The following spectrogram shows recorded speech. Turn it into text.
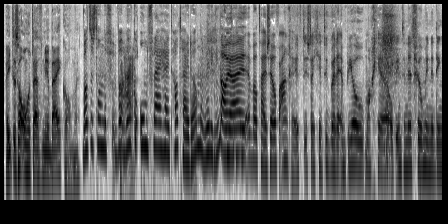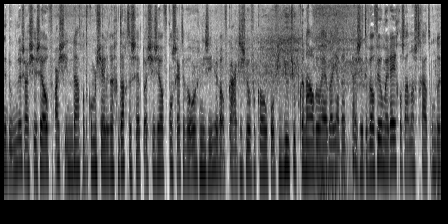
je, er zal ongetwijfeld meer bij komen. Wat is dan de, maar, welke onvrijheid had hij dan? Dat weet ik niet. Nou ja, hij, wat hij zelf aangeeft, is dat je natuurlijk bij de NPO mag je op internet veel minder dingen doen. Dus als je zelf, als je inderdaad wat commerciëlere gedachten hebt, als je zelf concerten wil organiseren of kaartjes wil verkopen of je YouTube kanaal wil hebben, ja, dat, daar zitten wel veel meer regels aan als het gaat om de,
